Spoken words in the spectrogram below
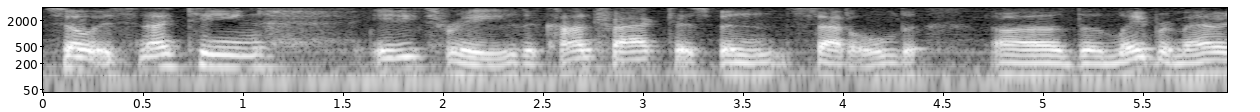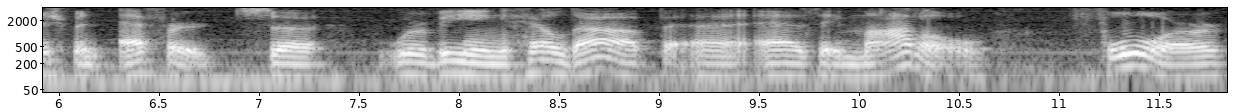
So it's 1983, the contract has been settled, uh, the labor management efforts uh, were being held up uh, as a model for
